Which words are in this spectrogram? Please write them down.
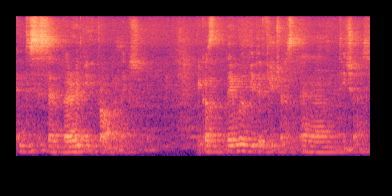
And this is a very big problem actually, because they will be the future uh, teachers.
